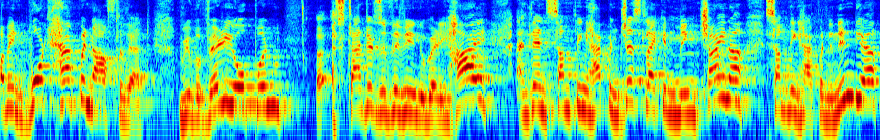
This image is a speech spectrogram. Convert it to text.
I mean, what happened after that? We were very open, uh, standards of living were very high, and then something happened, just like in Ming China, something happened in India,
